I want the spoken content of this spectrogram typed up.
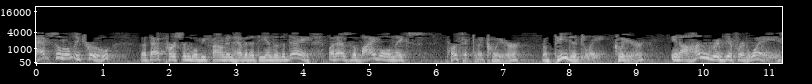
absolutely true that that person will be found in heaven at the end of the day. But as the Bible makes perfectly clear, repeatedly clear, in a hundred different ways,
